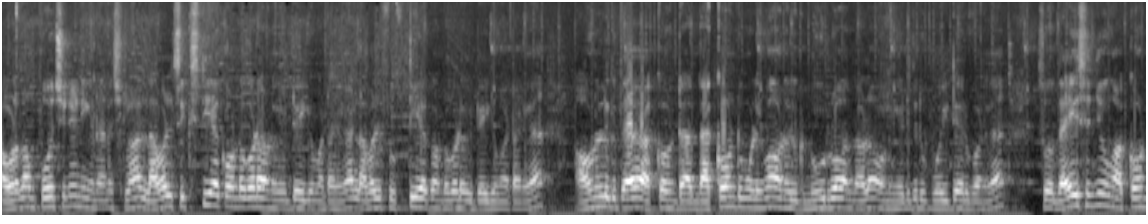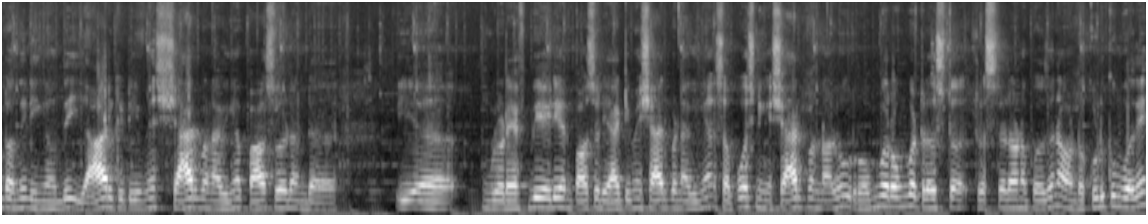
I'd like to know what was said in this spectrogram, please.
அவ்வளோதான் போச்சுன்னே நீங்கள் நினச்சிக்கலாம். லெவல் சிக்ஸ்டி அக்கௌண்ட்டை கூட அவனுக்கு விட்டு வைக்க மாட்டானுங்க. லெவல் ஃபிஃப்டி அக்கௌண்ட்டை கூட விட்டு வைக்க மாட்டானுங்க. அவனுக்கு தேவை அக்கௌண்ட் அந்த அக்கௌண்ட் மூலிமா அவனுக்கு நூறுரூவா வந்தாலும் அவனுக்கு எடுத்துகிட்டு போயிட்டே இருப்பானுங்க. ஸோ தயவு செஞ்சு உங்கள் அக்கௌண்ட் வந்து நீங்கள் வந்து யாருக்கிட்டேயுமே ஷேர் பண்ணாதீங்க. பாஸ்வேர்டு அண்ட் உங்களோட எஃபி ஐடி அண்ட் பாஸ்வேர்டு யார்ட்டையுமே ஷேர் பண்ணாதீங்க. சப்போஸ் நீங்கள் ஷேர் பண்ணாலும் ரொம்ப ரொம்ப ட்ரஸ்ட் ட்ரஸ்டடான பர்சன் அவன்கிட்ட கொடுக்கும்போதே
